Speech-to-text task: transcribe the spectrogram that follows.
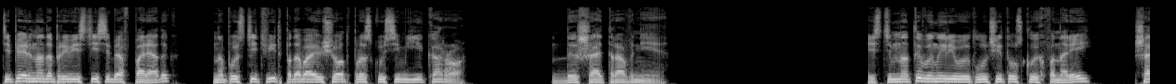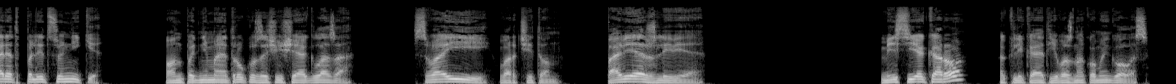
Теперь надо привести себя в порядок, напустить вид, подобающий отпрыску семьи Каро. Дышать ровнее. Из темноты выныривают лучи тусклых фонарей, шарят по лицу Ники. Он поднимает руку, защищая глаза. «Свои!» — ворчит он. «Повежливее!» «Месье Каро?» — окликает его знакомый голос.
